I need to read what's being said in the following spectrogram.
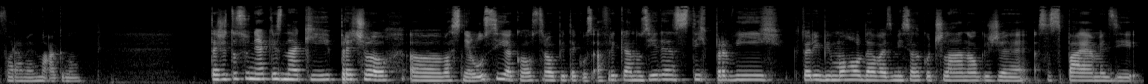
foramen magnum. Takže to sú nejaké znaky, prečo uh, vlastne Lucy ako Australopithecus africanus, jeden z tých prvých, ktorý by mohol dávať zmysel ako článok, že sa spája medzi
